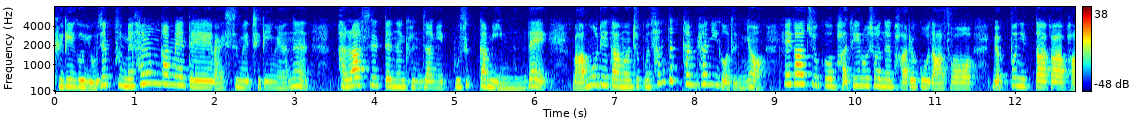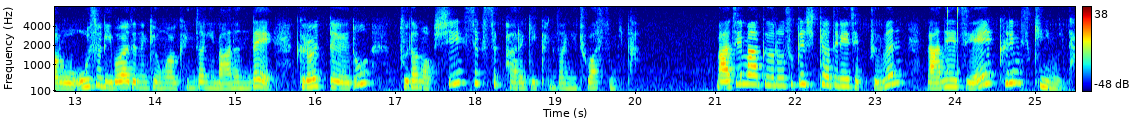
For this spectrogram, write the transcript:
그리고 이 제품의 사용감에 대해 말씀을 드리면은 발랐을 때는 굉장히 보습감이 있는데 마무리감은 조금 산뜻한 편이거든요. 해가지고 바디로션을 바르고 나서 몇 분 있다가 바로 옷을 입어야 되는 경우가 굉장히 많은데 그럴 때에도 부담 없이 쓱쓱 바르기 굉장히 좋았습니다. 마지막으로 소개시켜드릴 제품은 라네즈의 크림 스킨입니다.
